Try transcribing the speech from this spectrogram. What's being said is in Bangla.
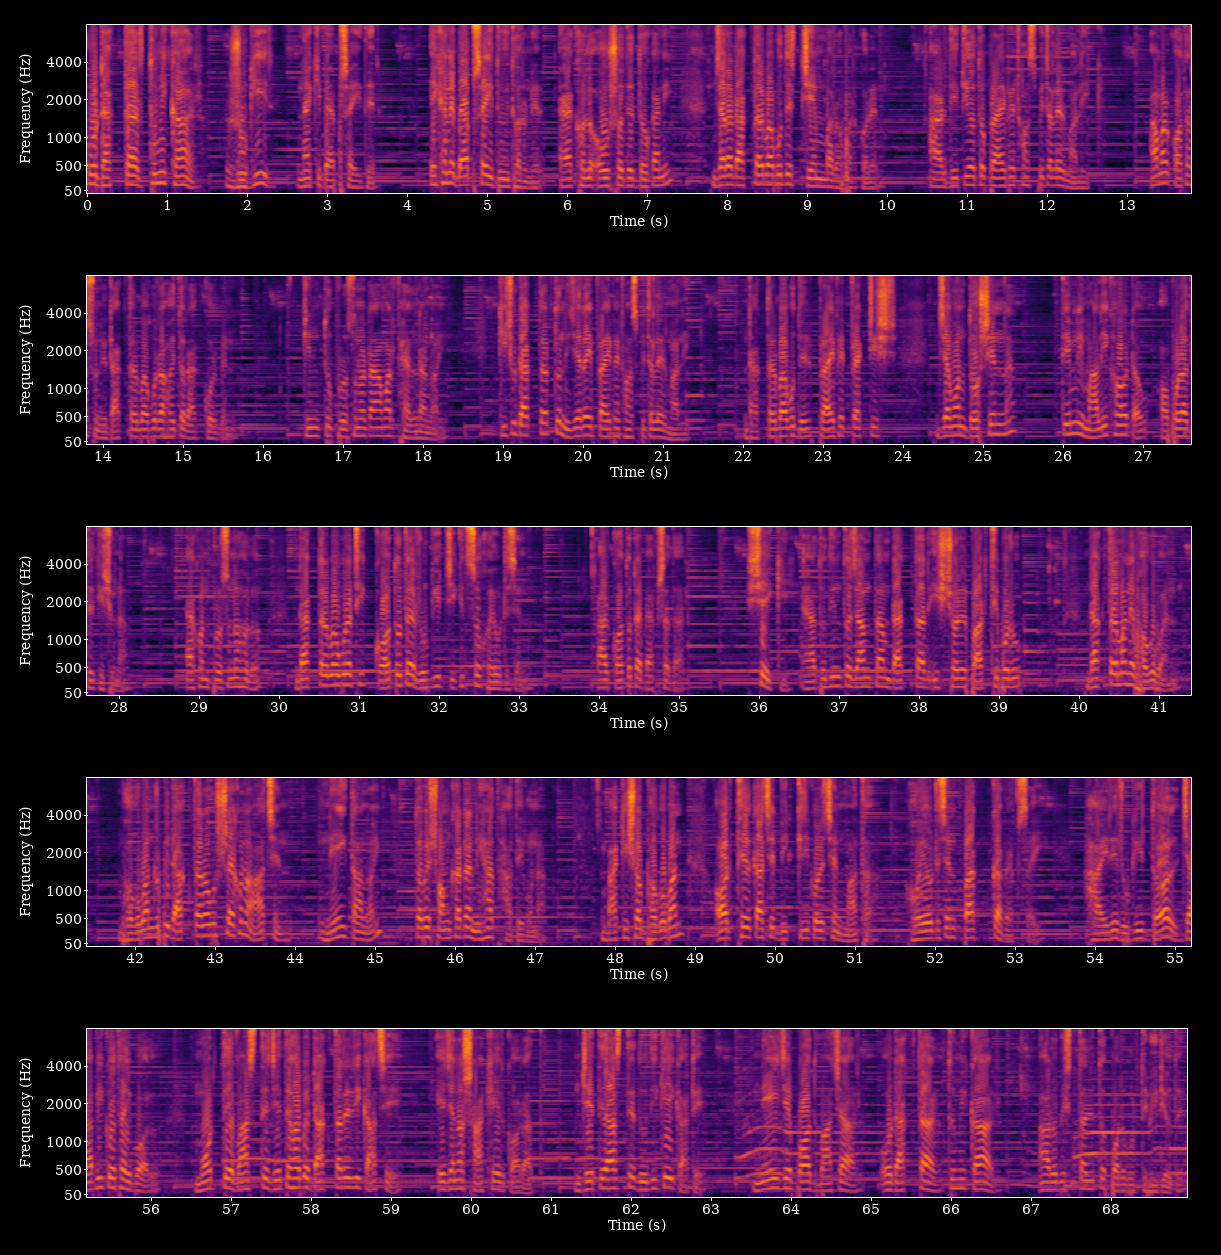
ও ডাক্তার, তুমি কার? রুগীর নাকি ব্যবসায়ীদের? এখানে ব্যবসায়ী দুই ধরনের। এক হলো ঔষধের দোকানি, যারা ডাক্তারবাবুদের চেম্বার অফার করেন। আর দ্বিতীয়ত প্রাইভেট হসপিটালের মালিক। আমার কথা শুনে ডাক্তারবাবুরা হয়তো রাগ করবেন। কিন্তু প্রশ্নটা আমার ফেলনা নয়। কিছু ডাক্তার তো নিজেরাই প্রাইভেট হসপিটালের মালিক। ডাক্তারবাবুদের প্রাইভেট প্র্যাকটিস যেমন দোষের না, তেমনি মালিক হওয়াটাও অপরাধের কিছু না। এখন প্রশ্ন হলো, ডাক্তারবাবুরা ঠিক কতটা রুগীর চিকিৎসক হয়ে উঠেছেন? আর কতটা ব্যবসাদার? সেই কি? এতদিন তো জানতাম ডাক্তার ঈশ্বরের পার্থিব রূপ। ডাক্তার মানে ভগবান। ভগবান রূপী ডাক্তার অবশ্য এখনও আছেন। নেই তা নয়, তবে সংখ্যাটা নেহাত হাতে গোনা। বাকি সব ভগবান অর্থের কাছে বিক্রি করেছেন মাথা। হয়ে উঠেছেন পাক্কা ব্যবসায়ী। হাইরে রুগীর দল, যাবি কোথায় বল? মরতে বাঁচতে যেতে হবে ডাক্তারেরই কাছে, এ যেন শাঁখের করাত। যেতে আসতে দুদিকেই কাটে। নেই যে পথ বাঁচার। ও ডাক্তার, তুমি কার? আরও বিস্তারিত পরবর্তী ভিডিওতে।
